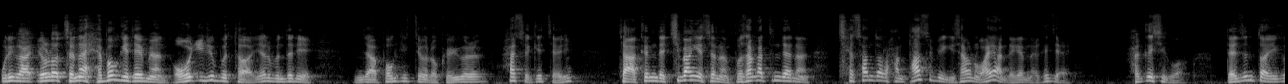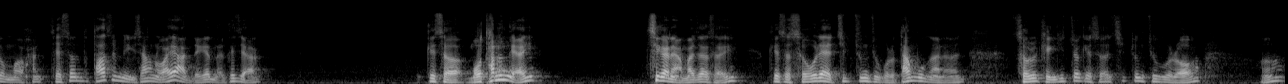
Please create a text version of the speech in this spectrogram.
우리가 여기로 전화해 보게 되면 5월 1일부터 여러분들이 이제 본격적으로 교육을 할 수 있겠죠. 자 그런데 지방에서는 부산 같은 데는 최소한도로 한 다섯 명 이상은 와야 안 되겠나 그제? 할 것이고. 대전도 이거 뭐 한 최소한도 다섯 명 이상은 와야 안 되겠나 그죠 그래서 못 하는 거야 시간이 안 맞아서 그래서 서울에 집중적으로 당분간은 서울 경기 쪽에서 집중적으로 어?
